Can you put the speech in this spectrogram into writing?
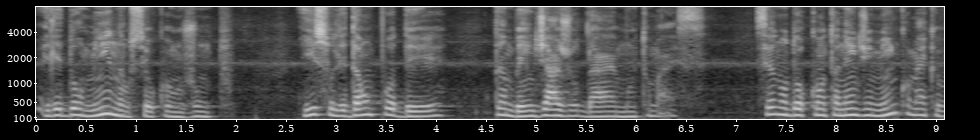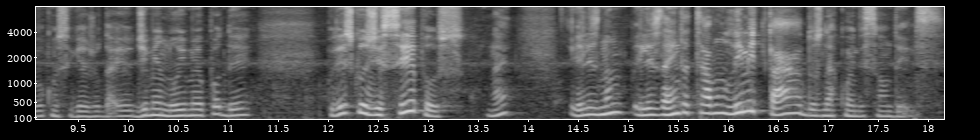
Ele domina o seu conjunto. Isso lhe dá um poder também de ajudar muito mais. Se eu não dou conta nem de mim, como é que eu vou conseguir ajudar? Eu diminuo o meu poder. Por isso que os discípulos, né, eles, não, eles ainda estavam limitados na condição deles.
